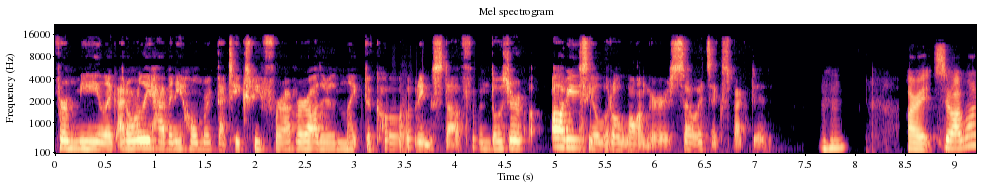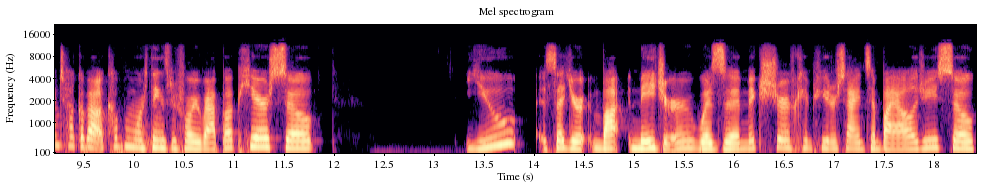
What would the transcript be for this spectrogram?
for me like i don't really have any homework that takes me forever other than like the coding stuff and those are obviously a little longer so it's expected All right, so I want to talk about a couple more things before we wrap up here. So you said your major was a mixture of computer science and biology. So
